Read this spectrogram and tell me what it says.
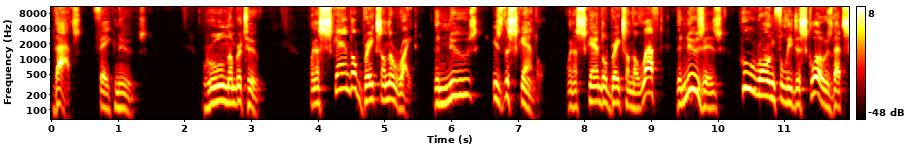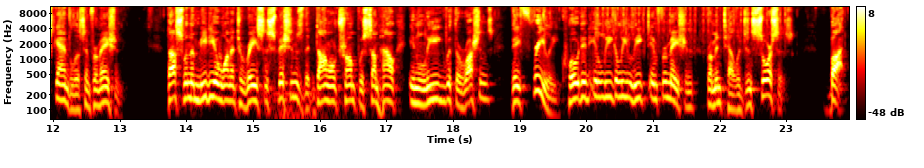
That's fake news. Rule number two. When a scandal breaks on the right, the news is the scandal. When a scandal breaks on the left, the news is who wrongfully disclosed that scandalous information. Thus, when the media wanted to raise suspicions that Donald Trump was somehow in league with the Russians, they freely quoted illegally leaked information from intelligence sources. But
